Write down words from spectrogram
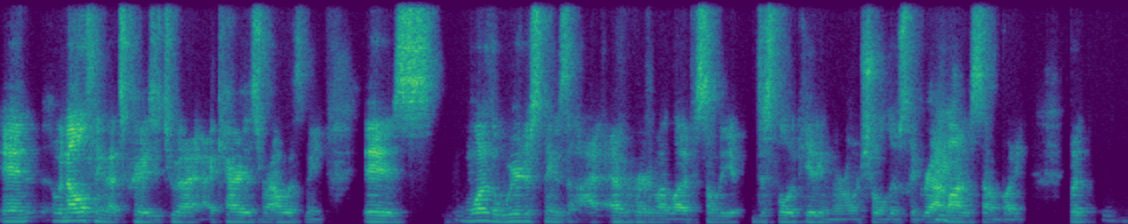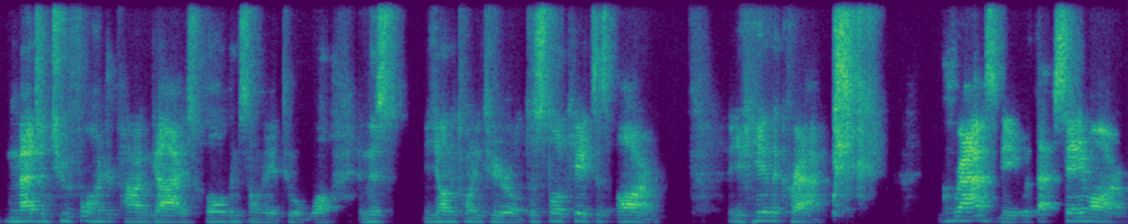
and another thing that's crazy too, and I, I, carry this around with me, is one of the weirdest things I ever heard in my life is somebody dislocating their own shoulders to grab mm. onto somebody. But imagine two 400 pound guys holding somebody to a wall, and this young 22 year old dislocates his arm, and you hear the crack, grabs me with that same arm,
